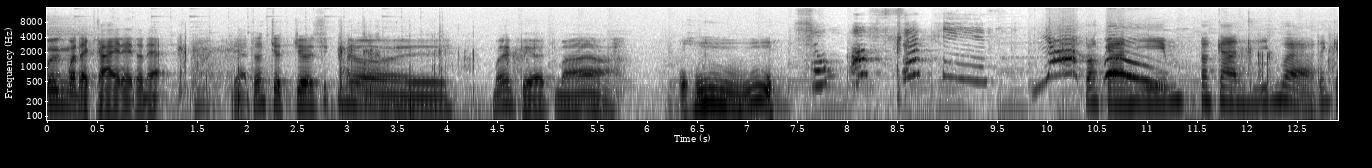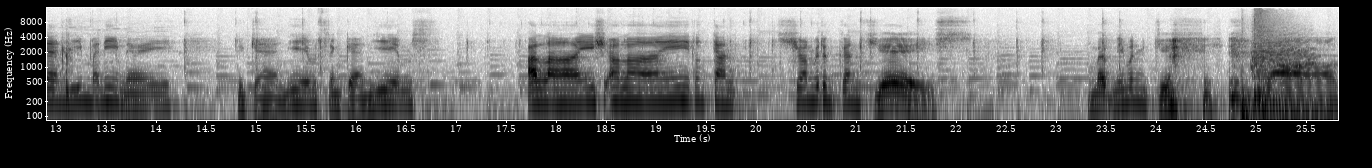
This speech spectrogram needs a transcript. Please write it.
บึ้งมาแต่ไกลเลยตอนเนี้ยเดี๋ยวต้องจัดเจอสักหน่อย ไม่เปิดมา โอ้โห ต้องการยิ้ม ต้องการยิ้มว่ะต้องการยิ้มมานี่หน่อยต้องการยิ้มต้องการยิ้มอะไรอะไรต้องการฉันไม่ต้องการเจสแบบนี้มันเก๋หยอก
